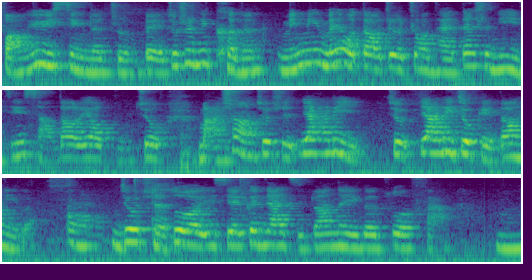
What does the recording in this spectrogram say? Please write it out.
防御性的准备，就是你可能明明没有到这个状态，但是你已经想到了要补救，马上就是压力就压力就给到你了，嗯，你就去做一些更加极端的一个做法，嗯，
